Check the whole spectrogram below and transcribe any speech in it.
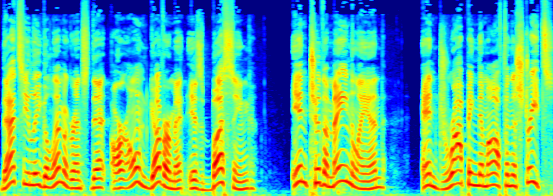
That's illegal immigrants that our own government is busing into the mainland and dropping them off in the streets.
